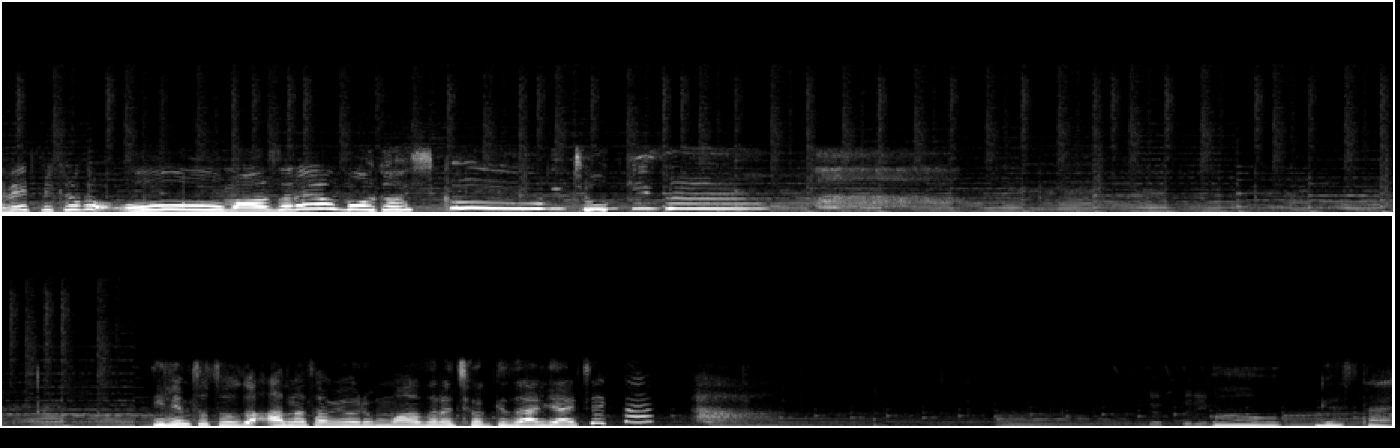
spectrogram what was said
Evet mikrofon. Oo manzaraya bak aşkım. Çok güzel. Dilim tutuldu. Anlatamıyorum. Manzara çok güzel gerçekten. Göstereyim. Wow, göster.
